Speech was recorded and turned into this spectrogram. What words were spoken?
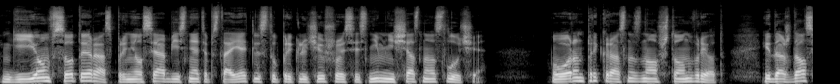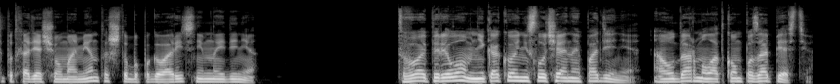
Гийом в сотый раз принялся объяснять обстоятельства приключившегося с ним несчастного случая. Уоррен прекрасно знал, что он врет, и дождался подходящего момента, чтобы поговорить с ним наедине. «Твой перелом — никакое не случайное падение, а удар молотком по запястью».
